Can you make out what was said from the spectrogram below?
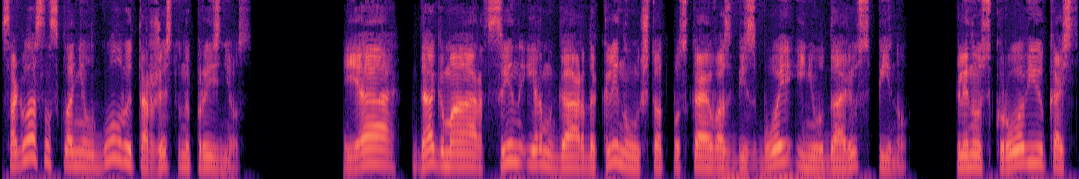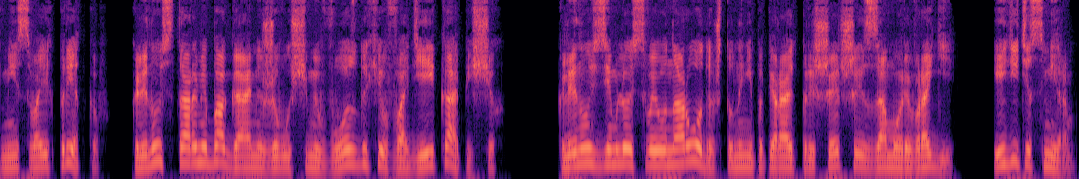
согласно склонил голову и торжественно произнес. «Я, Дагмар, сын Ирмгарда, клянусь, что отпускаю вас без боя и не ударю в спину. Клянусь кровью и костьми своих предков. Клянусь старыми богами, живущими в воздухе, в воде и капищах. Клянусь землей своего народа, что ныне попирают пришедшие из-за моря враги. Идите с миром.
